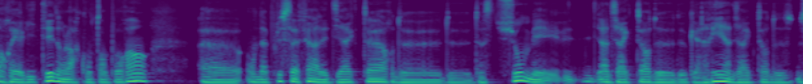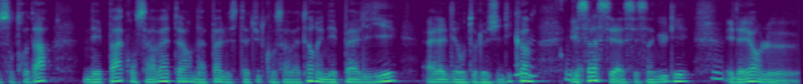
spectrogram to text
En réalité, dans l'art contemporain, euh, on a plus affaire à des directeurs d'institutions, de, mais un directeur de, galerie, un directeur de, centre d'art n'est pas conservateur, n'a pas le statut de conservateur et n'est pas lié à la déontologie d'ICOM. Mmh, et ça, c'est assez singulier. Mmh. Et d'ailleurs, le,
